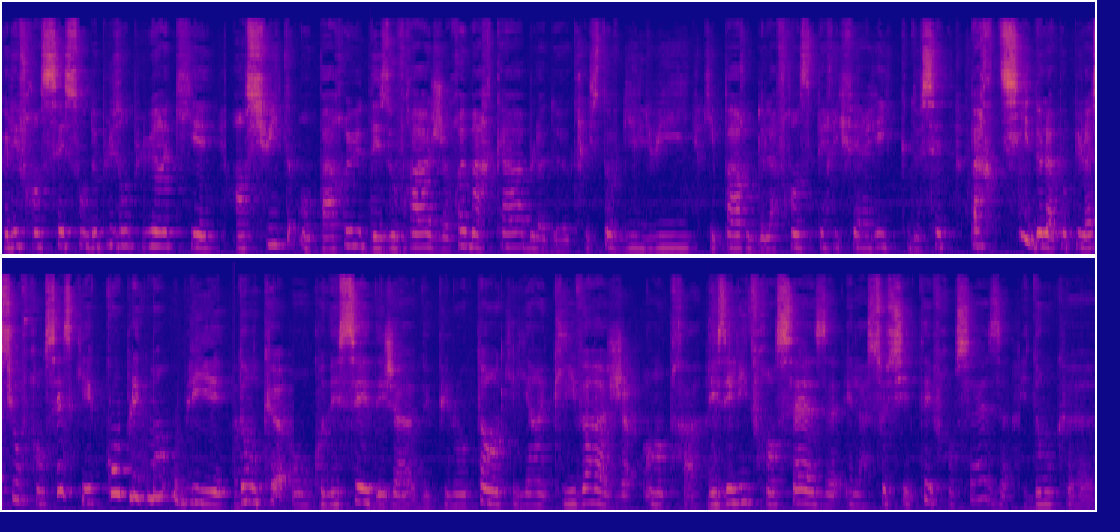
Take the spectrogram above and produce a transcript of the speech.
que les Français sont de plus en plus inquiets. Ensuite ont paru des ouvrages remarquables de Christophe Guilluy qui parle de la France périphérique, de cette partie de la population française qui est complètement oubliée. Donc on connaissait déjà depuis longtemps qu'il y a un clivage entre les élites françaises et la société française. Et donc euh,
